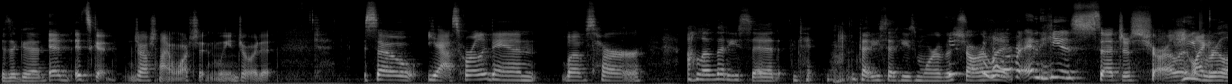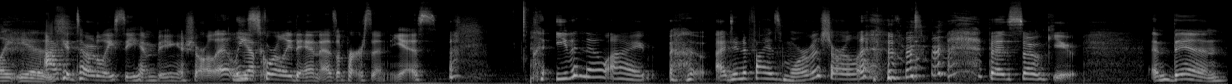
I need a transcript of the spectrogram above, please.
Is it good? it, it's good. Josh and I watched it and we enjoyed it. So yeah, Squirrely Dan loves her. I love that he said that he said he's more of a More Charlotte. a- and he is such a Charlotte. He like, really is. I could totally see him being a Charlotte. At least Yep. Squirrely Dan as a person, yes. Even though I identify as more of a Charlotte, that's so cute. And then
